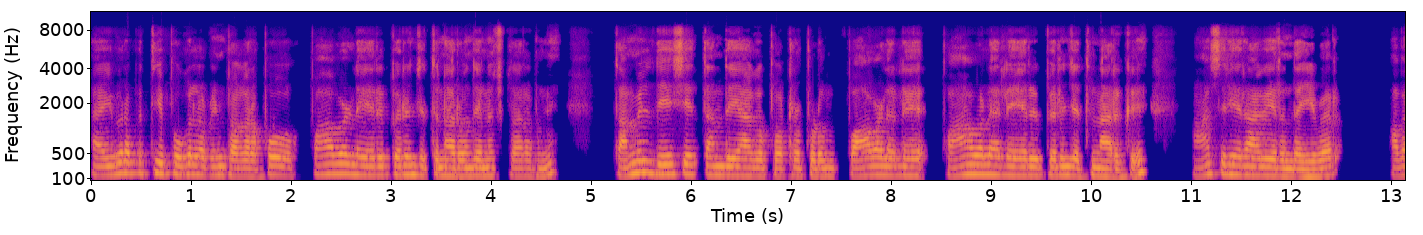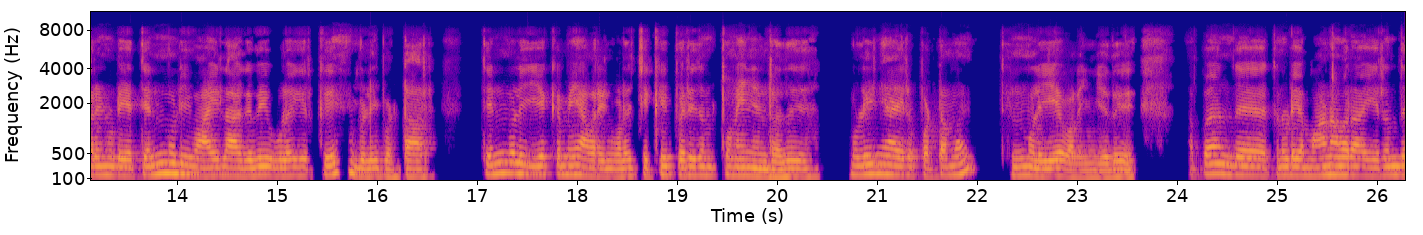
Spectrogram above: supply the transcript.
இவரை பத்திய புகழ் அப்படின்னு பாக்குறப்போ பாவலேறு பெருஞ்சித்தனார் வந்து என்ன சொல்றாரு அப்படின்னு? தமிழ் தேசிய தந்தையாக போற்றப்படும் பாவலலே பாவலலேறு பெருஞ்சத்தினாருக்கு ஆசிரியராக இருந்த இவர் அவரினுடைய தென்மொழி வாயிலாகவே உலகிற்கு வெளிப்பட்டார். தென்மொழி இயக்கமே அவரின் வளர்ச்சிக்கு பெரிதும் துணை நின்றது. மொழி ஞாயிறு பட்டமும் தென்மொழியே வழங்கியது. அப்ப இந்த தன்னுடைய மாணவராய் இருந்த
